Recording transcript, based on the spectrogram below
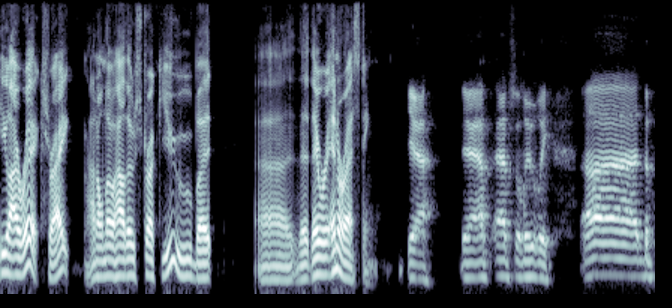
Eli Ricks, right? I don't know how those struck you, but uh, they were interesting. Yeah, yeah, absolutely. Uh, the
